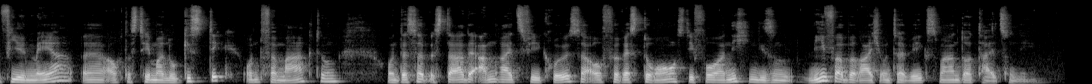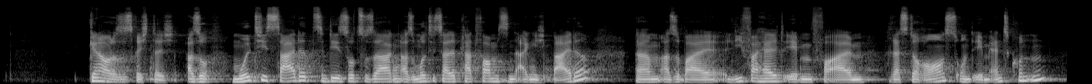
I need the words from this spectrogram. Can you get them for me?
viel mehr, äh, auch das Thema Logistik und Vermarktung. Und deshalb ist da der Anreiz viel größer, auch für Restaurants, die vorher nicht in diesem Lieferbereich unterwegs waren, dort teilzunehmen. Genau, das ist richtig. Also multi-sided sind die sozusagen, also multi-sided Plattformen sind eigentlich beide. Ähm, also bei Lieferheld eben vor allem Restaurants und eben Endkunden.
